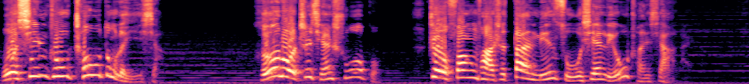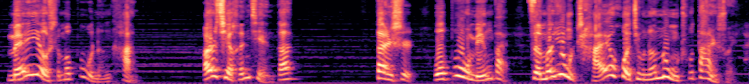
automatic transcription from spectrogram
我心中抽动了一下。何洛之前说过，这方法是蛋民祖先流传下来的，没有什么不能看的，而且很简单。但是我不明白，怎么用柴火就能弄出淡水来？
